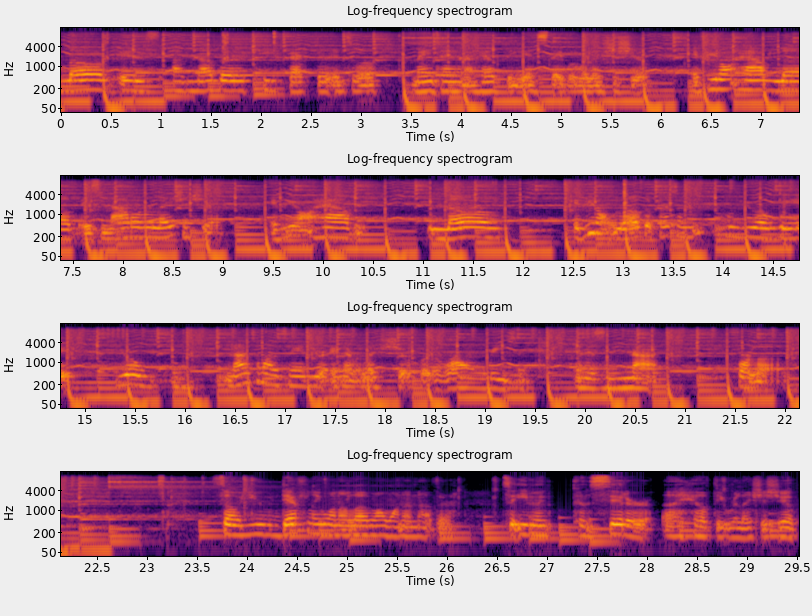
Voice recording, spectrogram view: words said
love is another key factor into maintaining a healthy and stable relationship. If you don't have love, it's not a relationship. If you don't have love, if you don't love the person who you're with, you're nine times out of ten you're in that relationship for the wrong reason, and it's not for love. So you definitely want to love on one another to even consider a healthy relationship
